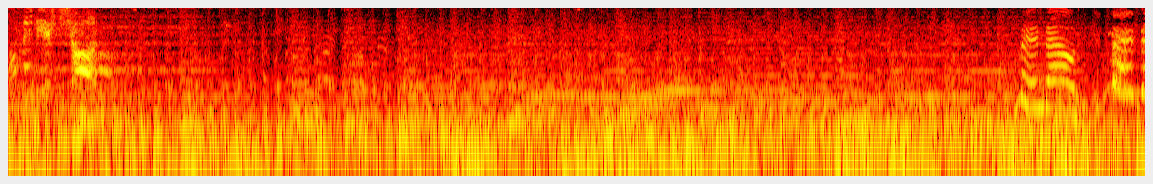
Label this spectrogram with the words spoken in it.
Or maybe you should. Man down! Man down!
